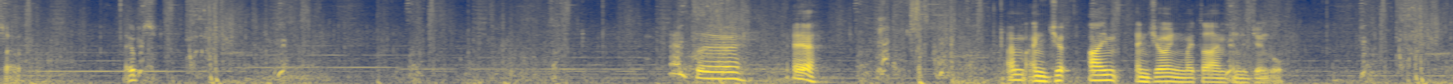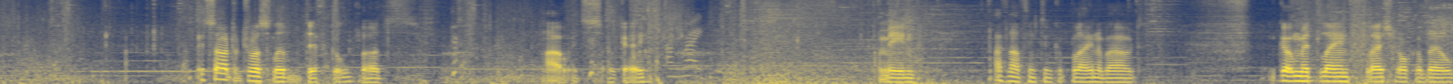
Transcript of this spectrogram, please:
So, oops. And uh, yeah, I'm enjo I'm enjoying my time in the jungle. It started was a little difficult, but now it's okay. I'm right. I mean, I have nothing to complain about. Go mid lane, flash rocker build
